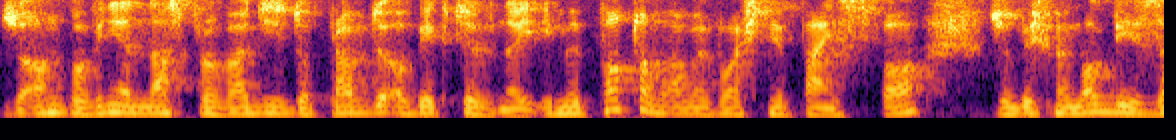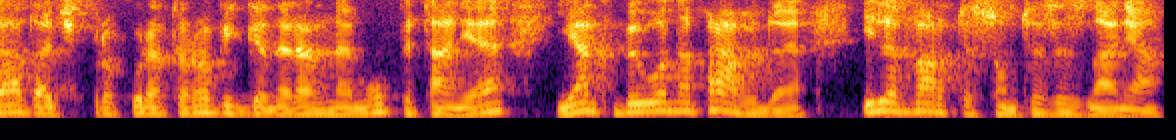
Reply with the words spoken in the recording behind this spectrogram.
że on powinien nas prowadzić do prawdy obiektywnej. I my po to mamy właśnie państwo, żebyśmy mogli zadać prokuratorowi generalnemu pytanie, jak było naprawdę, ile warte są te zeznania,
